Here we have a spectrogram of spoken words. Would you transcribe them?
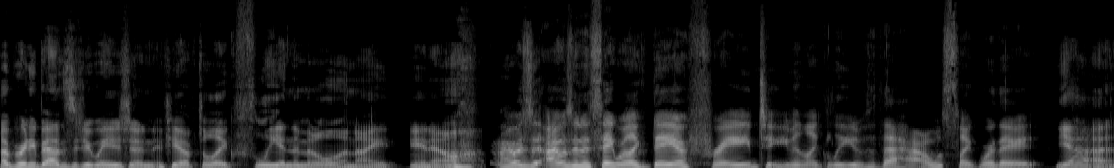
a pretty bad situation if you have to like flee in the middle of the night, you know? I was I was gonna say, were like they afraid to even like leave the house? Like were they Yeah.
